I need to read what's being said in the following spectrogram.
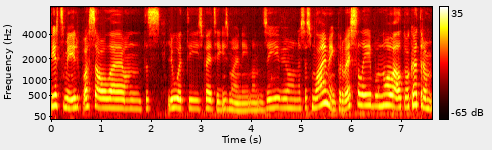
pirtsmīļu pasaulē, un tas ļoti spēcīgi izmainīja manu dzīvi. un Es esmu laimīga par veselību un novēlu to katram.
